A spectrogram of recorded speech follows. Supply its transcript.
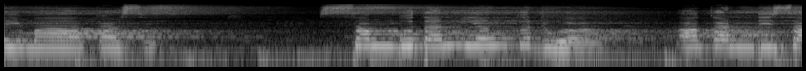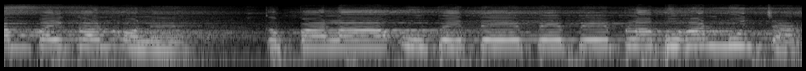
Terima kasih. Sambutan yang kedua akan disampaikan oleh Kepala UPT PP Pelabuhan Muncar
